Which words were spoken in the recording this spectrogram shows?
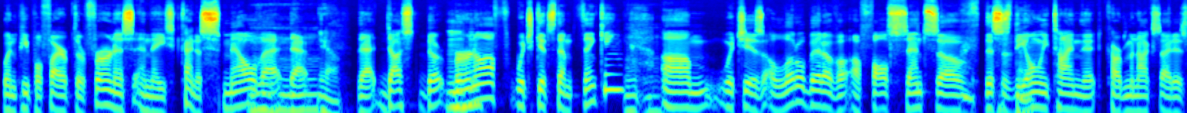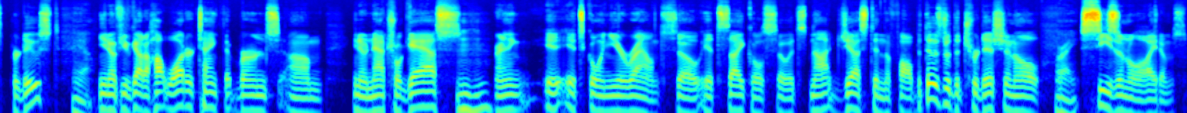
when people fire up their furnace and they kind of smell that that Yeah. that dust bur- burn off, which gets them thinking, um, which is a little bit of a, a false sense of this is the only time that carbon monoxide is produced. Yeah. You know, if you've got a hot water tank that burns, um, you know, natural gas or anything, it, it's going year round, so it cycles. So it's not just in the fall, but those are the traditional Right. seasonal items.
